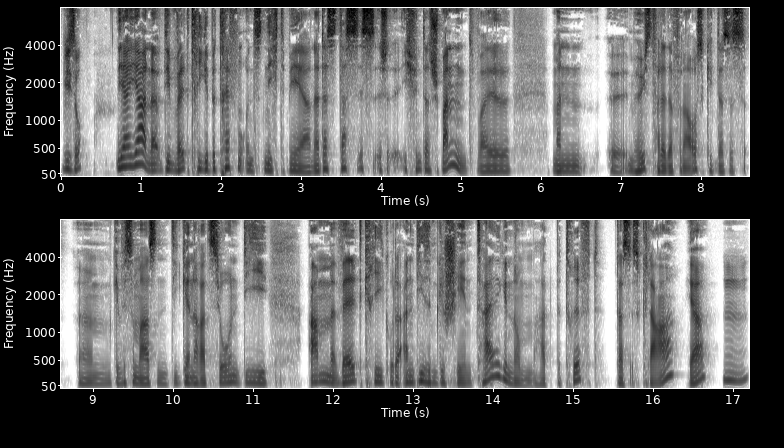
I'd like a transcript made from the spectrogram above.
wieso? Ja, ja, na, die Weltkriege betreffen uns nicht mehr. Na, das, das ist, ich finde das spannend, weil man äh, im Höchstfalle davon ausgeht, dass es ähm, gewissermaßen die Generation, die am Weltkrieg oder an diesem Geschehen teilgenommen hat, betrifft. Das ist klar, ja. Hm.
